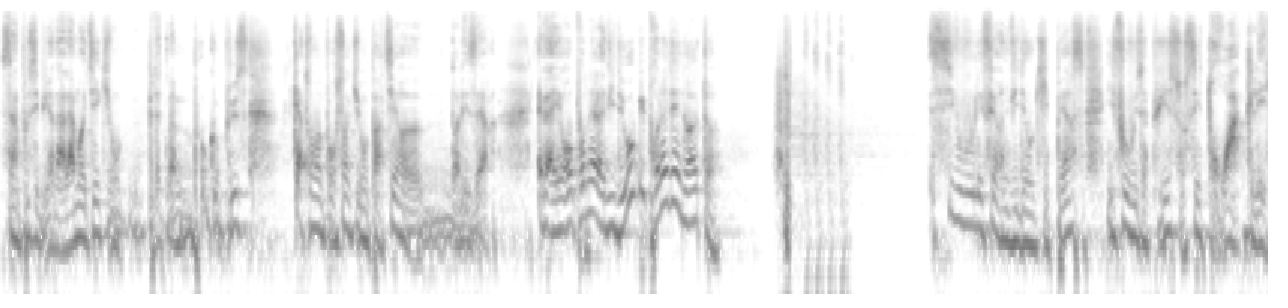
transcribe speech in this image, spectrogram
c'est impossible. Il y en a la moitié qui vont, peut-être même beaucoup plus, 80% qui vont partir euh, dans les airs. Eh bien, reprenez la vidéo, puis prenez des notes. Si vous voulez faire une vidéo qui perce, il faut vous appuyer sur ces trois clés.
